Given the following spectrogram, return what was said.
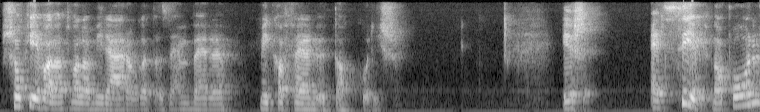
sok év alatt valami ráragad az emberre, még ha felnőtt akkor is. És egy szép napon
